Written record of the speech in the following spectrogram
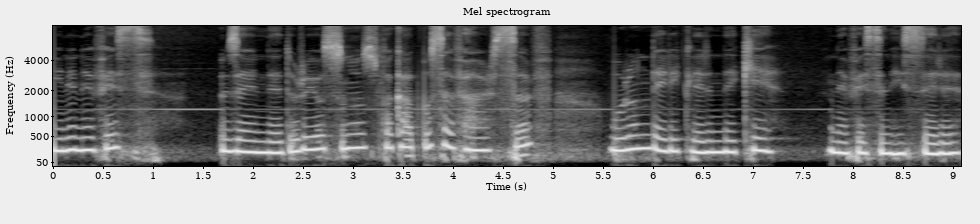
Yine nefes üzerinde duruyorsunuz fakat bu sefer sırf burun deliklerindeki nefesin hisleri,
